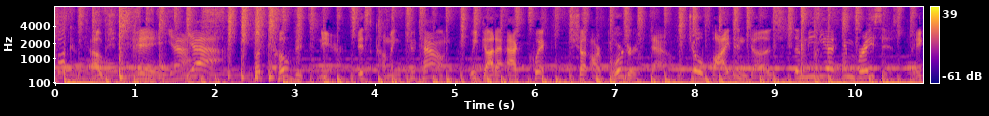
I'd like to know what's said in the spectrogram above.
fuck Fauci. Hey, yeah, yeah. But COVID's near, it's coming to town. We gotta act quick, shut our borders down. Joe Biden does, the media embraces. Big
